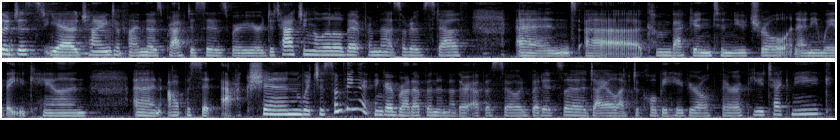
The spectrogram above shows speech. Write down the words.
So just yeah trying to find those practices where you're detaching a little bit from that sort of stuff and uh, come back into neutral in any way that you can and opposite action, which is something I think I brought up in another episode, but it's a dialectical behavioral therapy technique.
